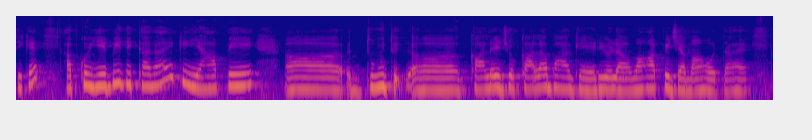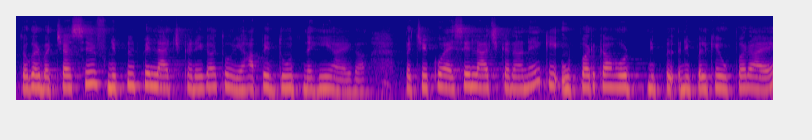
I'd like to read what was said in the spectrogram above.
ठीक है? आपको ये भी दिखाना है कि यहाँ पे दूध काले, जो काला भाग है, एरियोला, वहाँ पे जमा होता है। तो अगर बच्चा सिर्फ़ निपल पे लैच करेगा तो यहाँ पे दूध नहीं आएगा। बच्चे को ऐसे इलाज कराना है कि ऊपर का होठ निपल निपल के ऊपर आए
